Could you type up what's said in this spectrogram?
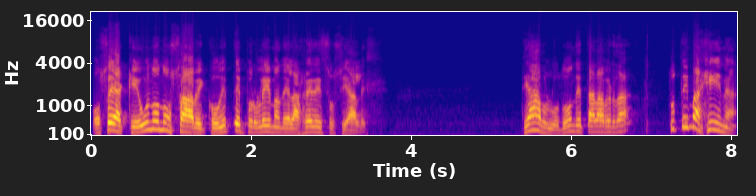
O sea que uno no sabe con este problema de las redes sociales. Diablo, ¿dónde está la verdad? ¿Tú te imaginas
